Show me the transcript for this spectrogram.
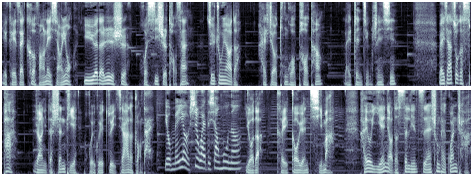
也可以在客房内享用预约的日式或西式套餐。最重要的还是要通过泡汤来镇静身心，外加做个 SPA，让你的身体回归最佳的状态。有没有室外的项目呢？有的可以高原骑马，还有野鸟的森林自然生态观察，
